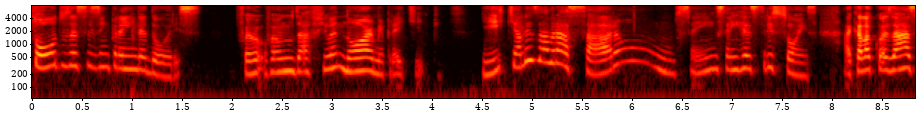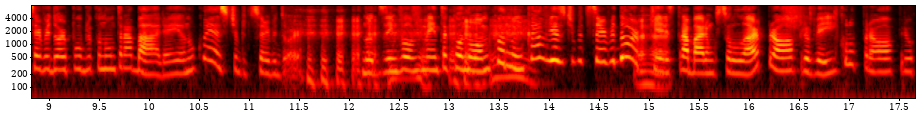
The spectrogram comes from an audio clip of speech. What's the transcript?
todos esses empreendedores. Foi, foi um desafio enorme para a equipe e que eles abraçaram sem, sem restrições. Aquela coisa, ah, servidor público não trabalha. Eu não conheço esse tipo de servidor. No desenvolvimento econômico, eu nunca vi esse tipo de servidor, uhum. porque eles trabalham com celular próprio, veículo próprio,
